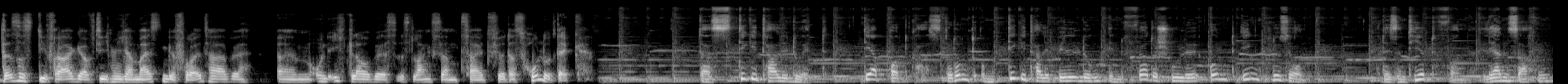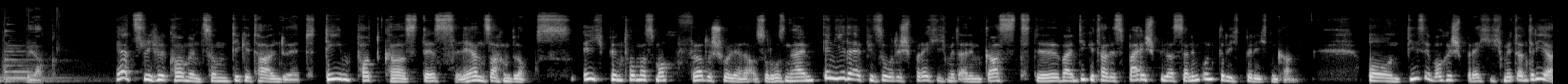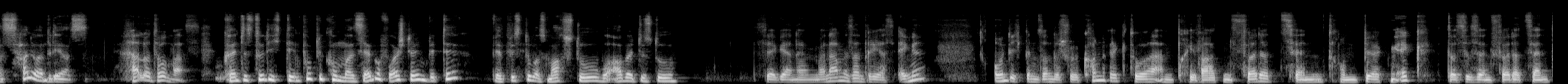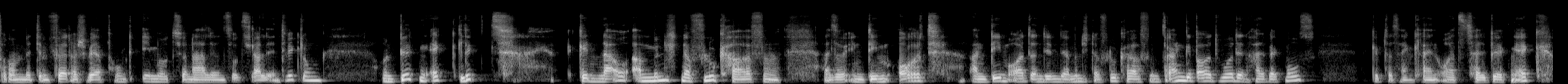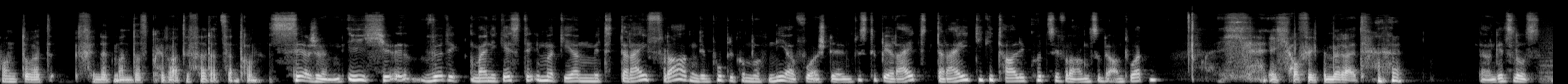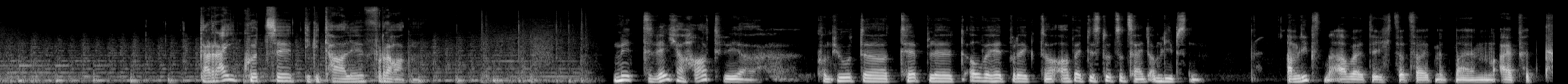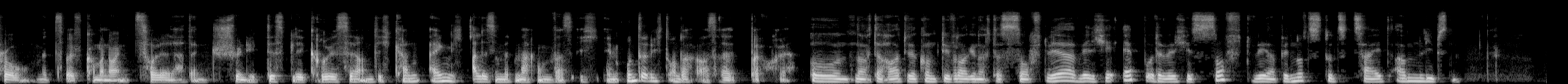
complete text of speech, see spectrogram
Das ist die Frage, auf die ich mich am meisten gefreut habe. Ähm, und ich glaube, es ist langsam Zeit für das Holodeck. Das digitale Duett, der Podcast rund um digitale Bildung in Förderschule und Inklusion. Präsentiert von Lernsachen Blog. Herzlich willkommen zum digitalen Duett, dem Podcast des Lernsachen-Blogs. Ich bin Thomas Moch, Förderschullehrer aus Rosenheim. In jeder Episode spreche ich mit einem Gast, der über ein digitales Beispiel aus seinem Unterricht berichten kann. Und diese Woche spreche ich mit Andreas. Hallo Andreas. Hallo Thomas. Könntest du dich dem Publikum mal selber vorstellen, bitte? Wer bist du? Was machst du? Wo arbeitest du? Sehr gerne. Mein Name ist Andreas Engel und ich bin Sonderschulkonrektor am privaten Förderzentrum Birkeneck. Das ist ein Förderzentrum mit dem Förderschwerpunkt emotionale und soziale Entwicklung. Und Birkeneck liegt genau am Münchner Flughafen, also in dem Ort, an dem Ort, an dem der Münchner Flughafen dran gebaut wurde, in Halberg-Moos, gibt es einen kleinen Ortsteil Birkeneck und dort findet man das private Förderzentrum. Sehr schön. Ich äh, würde meine Gäste immer gern mit drei Fragen dem Publikum noch näher vorstellen. Bist du bereit, drei digitale kurze Fragen zu beantworten? Ich, ich hoffe, ich bin bereit. Dann geht's los. Drei kurze digitale Fragen. Mit welcher Hardware, Computer, Tablet, Overhead-Projektor arbeitest du zurzeit am liebsten? Am liebsten arbeite ich zurzeit mit meinem iPad Pro mit 12,9 Zoll, hat eine schöne Displaygröße und ich kann eigentlich alles damit machen, was ich im Unterricht und auch außerhalb brauche. Und nach der Hardware kommt die Frage nach der Software. Welche App oder welche Software benutzt du zurzeit am liebsten?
